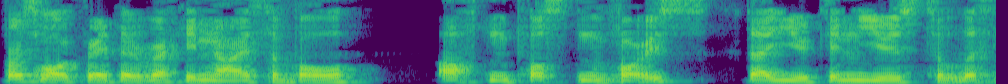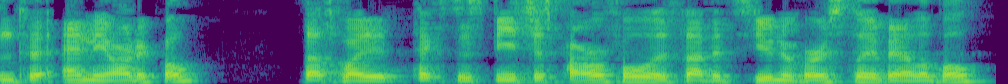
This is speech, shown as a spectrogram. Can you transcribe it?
first of all, create a recognizable Aftenposten voice that you can use to listen to any article. So that's why text to speech is powerful, is that it's universally available.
